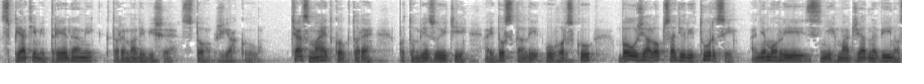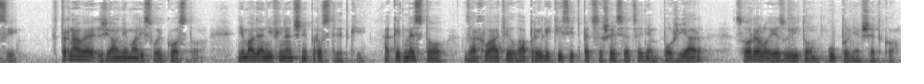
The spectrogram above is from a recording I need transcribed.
s piatimi triedami, ktoré mali vyše 100 žiakov. Čas majetkov, ktoré potom jezuiti aj dostali v Úhorsku, bohužiaľ obsadili Turci a nemohli z nich mať žiadne výnosy. V Trnave žiaľ nemali svoj kostol, nemali ani finančné prostriedky. A keď mesto zachvátil v apríli 1567 požiar, zhorelo jezuitom úplne všetko.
